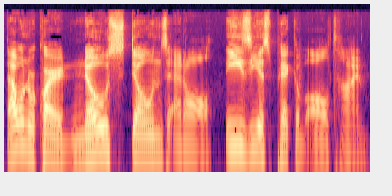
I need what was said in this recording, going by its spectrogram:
that one required no stones at all. Easiest pick of all time.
